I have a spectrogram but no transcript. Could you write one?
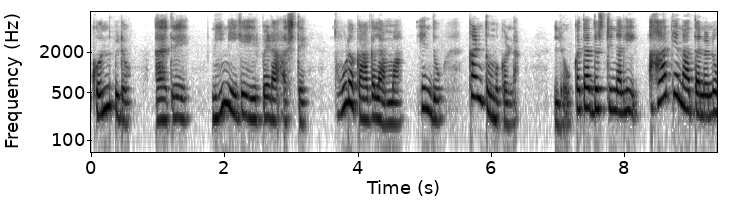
ಕೊಂದ್ಬಿಡು ಆದರೆ ನೀನು ಹೀಗೆ ಇರಬೇಡ ಅಷ್ಟೇ. ನೋಡೋಕ್ಕಾಗಲ್ಲ ಅಮ್ಮ ಎಂದು ಕಣ್ ತುಂಬಿಕೊಂಡ. ಲೋಕದ ದೃಷ್ಟಿನಲ್ಲಿ ಆದ್ಯನಾಥನನು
